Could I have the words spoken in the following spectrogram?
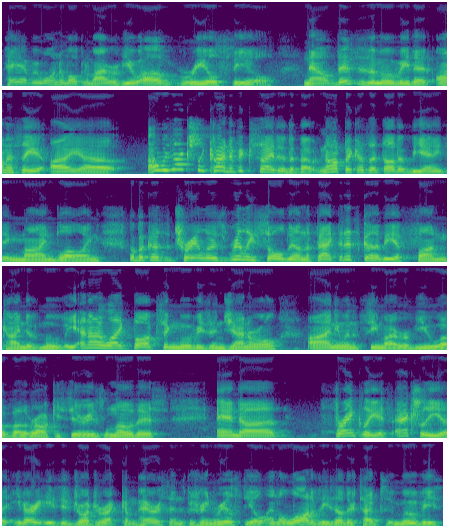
Hey everyone and welcome to my review of Real Steel. Now this is a movie that honestly I uh, I was actually kind of excited about. Not because I thought it would be anything mind-blowing, but because the trailers really sold me on the fact that it's going to be a fun kind of movie. And I like boxing movies in general. Uh, anyone that's seen my review of uh, the Rocky series will know this. And uh, frankly, it's actually uh, very easy to draw direct comparisons between Real Steel and a lot of these other types of movies.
